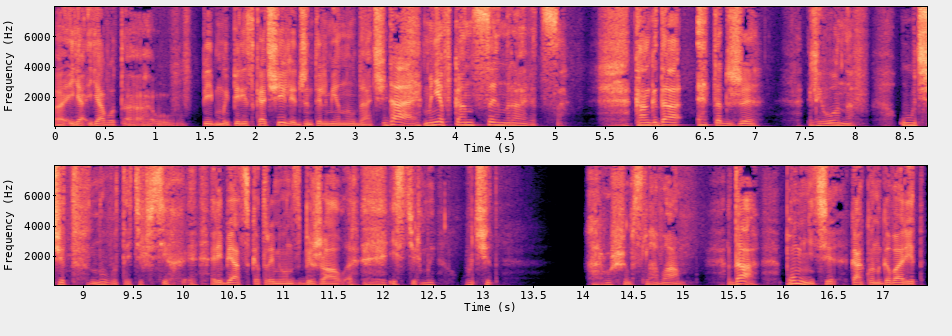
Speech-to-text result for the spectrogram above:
Э, я, я вот, э, мы перескочили «Джентльмены удачи». Да. Мне в конце нравится, когда этот же Леонов учит, ну, вот этих всех э, ребят, с которыми он сбежал э, из тюрьмы, учит хорошим словам. Да, помните, как он говорит,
